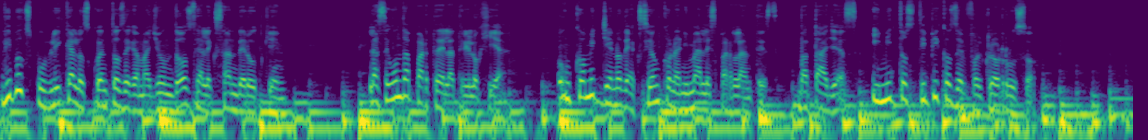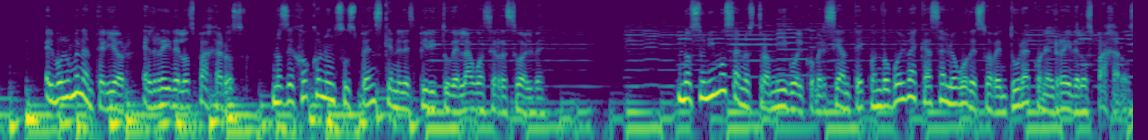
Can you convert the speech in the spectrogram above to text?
D-Books publica los cuentos de Gamayun 2 de Alexander Utkin. La segunda parte de la trilogía. Un cómic lleno de acción con animales parlantes, batallas y mitos típicos del folclore ruso. El volumen anterior, El Rey de los Pájaros, nos dejó con un suspense que en el espíritu del agua se resuelve. Nos unimos a nuestro amigo el comerciante cuando vuelve a casa luego de su aventura con el Rey de los Pájaros.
